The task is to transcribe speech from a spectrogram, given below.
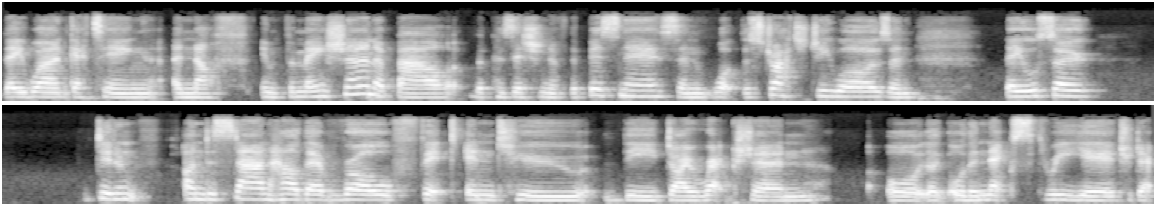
They weren't getting enough information about the position of the business and what the strategy was. And they also didn't understand how their role fit into the direction or or the next three year traje-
